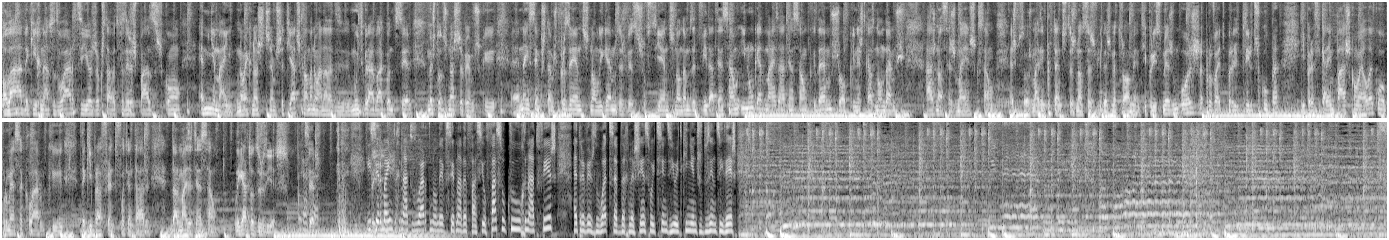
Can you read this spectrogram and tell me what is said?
Olá, daqui Renato Duarte e hoje eu gostava de fazer as pazes com a minha mãe. Não é que nós estejamos chateados, calma, não há nada de muito grave a acontecer, mas todos nós sabemos que eh, nem sempre estamos presentes, não ligamos às vezes suficientes, não damos a devida atenção e nunca é demais a atenção que damos, ou que neste caso não damos, às nossas mães, que são as pessoas mais importantes das nossas vidas, naturalmente. E por isso mesmo, hoje aproveito para lhe pedir desculpa e para ficar em paz com ela, com a promessa, claro, que daqui para a frente vou tentar dar mais atenção. Ligar todos os dias, pode ser? E ser mãe de Renato Duarte não deve ser nada fácil. Faça o que o Renato fez através do WhatsApp da Renascença 808 500 210.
